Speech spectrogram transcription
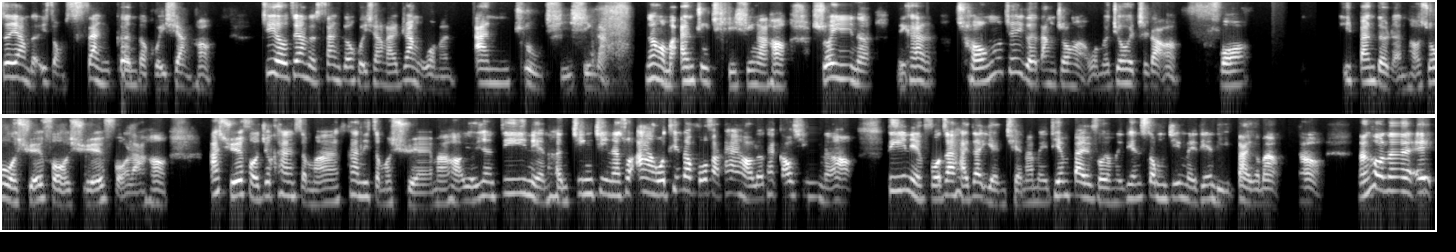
这样的一种善根的回向哈，借由这样的善根回向来让我们安住其心啊，让我们安住其心啊哈。所以呢，你看从这个当中啊，我们就会知道啊，佛一般的人哈，说我学佛学佛啦哈，啊学佛就看什么啊，看你怎么学嘛哈。有些人第一年很精进的说啊，我听到佛法太好了，太高兴了哈。第一年佛在还在眼前呢，每天拜佛，每天诵经，每天礼拜，有没有啊？然后呢，哎，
